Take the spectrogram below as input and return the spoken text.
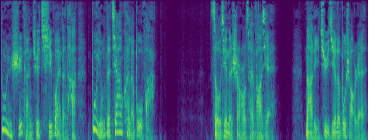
顿时感觉奇怪的他不由得加快了步伐。走近的时候，才发现那里聚集了不少人，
